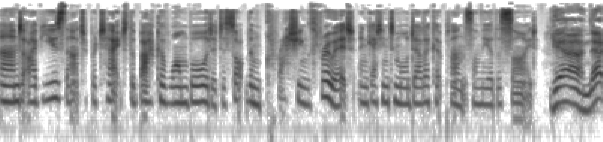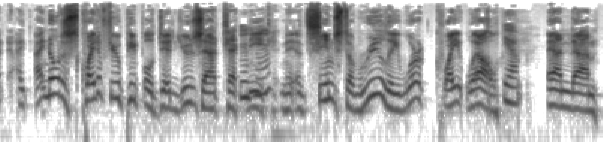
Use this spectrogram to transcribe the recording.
and I've used that to protect the back of one border to stop them crashing through it and getting to more delicate plants on the other side. Yeah, and that I, I noticed quite a few people did use that technique, Mm-hmm. and it seems to really work quite well. Yeah. And um,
